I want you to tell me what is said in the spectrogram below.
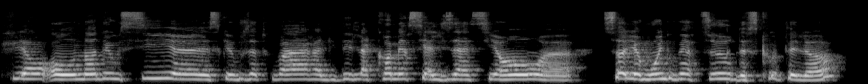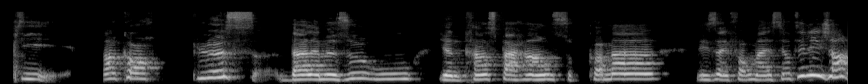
Puis on, demandait aussi euh, est-ce que vous êtes ouvert à l'idée de la commercialisation. Ça, il y a moins d'ouverture de ce côté-là. Puis encore plus dans la mesure où il y a une transparence sur comment les informations. Tu sais, les gens,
